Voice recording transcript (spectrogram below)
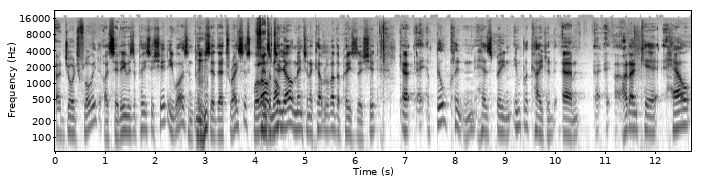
uh, George Floyd. I said he was a piece of shit. He was, and people said that's racist. Well, I'll Mm-hmm. Tell you, I'll mention a couple of other pieces of shit. Uh, uh, Bill Clinton has been implicated. Um, I, don't care how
